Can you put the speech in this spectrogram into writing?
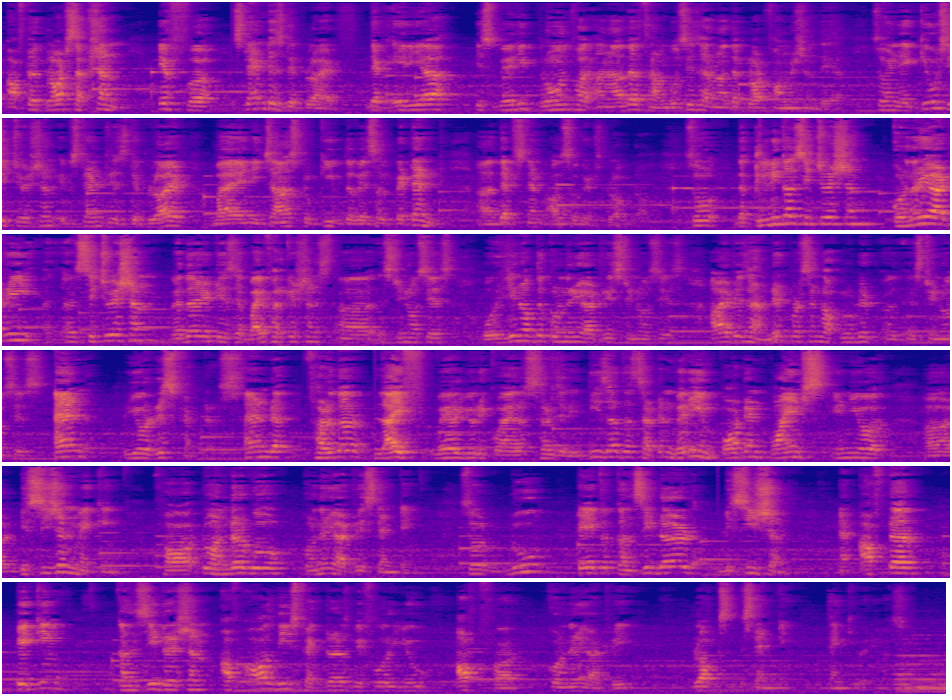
After clot suction, if uh, stent is deployed, that area is very prone for another thrombosis or another clot formation there. So in acute situation, if stent is deployed by any chance to keep the vessel patent, uh, that stent also gets blocked off. So the clinical situation, coronary artery uh, situation, whether it is a bifurcation uh, stenosis, origin of the coronary artery stenosis, or it is 100% occluded uh, stenosis, and your risk factors. And further life where you require surgery. These are the certain very important points in your uh, decision making for to undergo coronary artery stenting. So do take a considered decision after taking consideration of all these factors before you opt for coronary artery blocks stenting thank you very much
